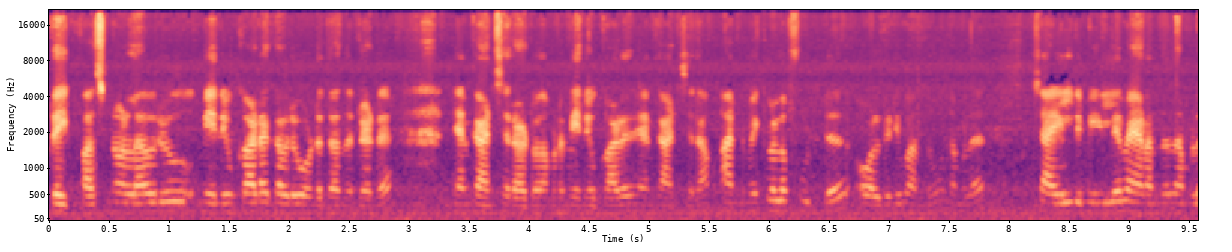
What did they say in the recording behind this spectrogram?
ബ്രേക്ക്ഫാസ്റ്റിനുള്ള ഒരു മെനു കാർഡൊക്കെ അവർ കൊണ്ടു തന്നിട്ടുണ്ട്. ഞാൻ കാണിച്ചു തരാം കേട്ടോ നമ്മുടെ മെനു കാർഡ് ഞാൻ കാണിച്ചു തരാം. അന്നമ്മയ്ക്കുള്ള ഫുഡ് ഓൾറെഡി വന്നു. നമ്മൾ ചൈൽഡ് മീൽ വേണമെന്ന് നമ്മൾ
